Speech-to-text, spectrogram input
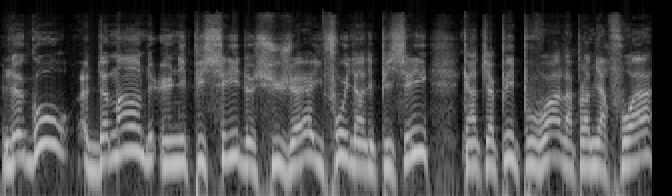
Legault demande une épicerie de sujets. Il fouille dans l'épicerie. Quand il a pris le pouvoir la première fois,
